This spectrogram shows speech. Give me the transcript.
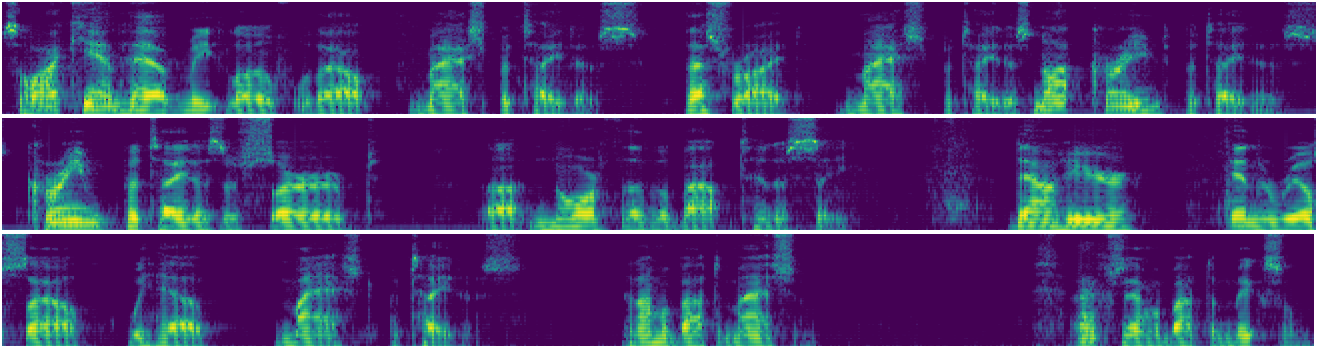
So I can't have meatloaf without mashed potatoes. That's right, mashed potatoes, not creamed potatoes. Creamed potatoes are served uh, north of about Tennessee. Down here in the real South, we have mashed potatoes, and I'm about to mash them. Actually, I'm about to mix them,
